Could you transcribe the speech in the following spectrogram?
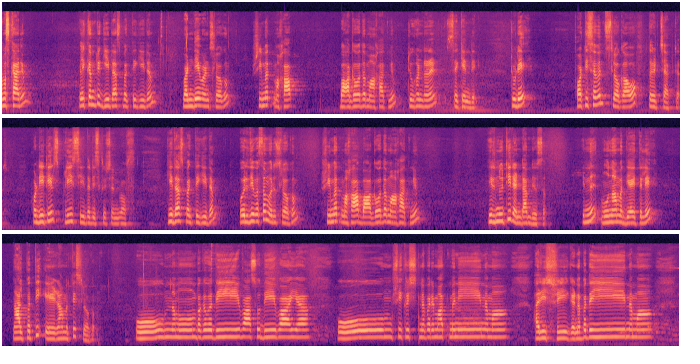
നമസ്കാരം. Welcome to Geetha's Bhakthigeetham one day one ശ്ലോകം ശ്രീമദ് മഹാ ഭാഗവത മഹാത്മ്യം two hundred and second day today forty seven Shloka of third chapter for details please see the description of Geetha's Bhakthigeetham ഒരു ദിവസം ഒരു ശ്ലോകം ശ്രീമദ് മഹാഭാഗവത മാഹാത്മ്യം ഇരുന്നൂറ്റി രണ്ടാം ദിവസം. ഇന്ന് മൂന്നാം അധ്യായത്തിലെ നാൽപ്പത്തി ഏഴാമത്തെ ശ്ലോകം ഓം നമോ ഭഗവതേ വാസുദേവായ. ഓം ശ്രീകൃഷ്ണ പരമാത്മനേ നമ. ഹരിശ്രീ ഗണപതയേ നമ.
